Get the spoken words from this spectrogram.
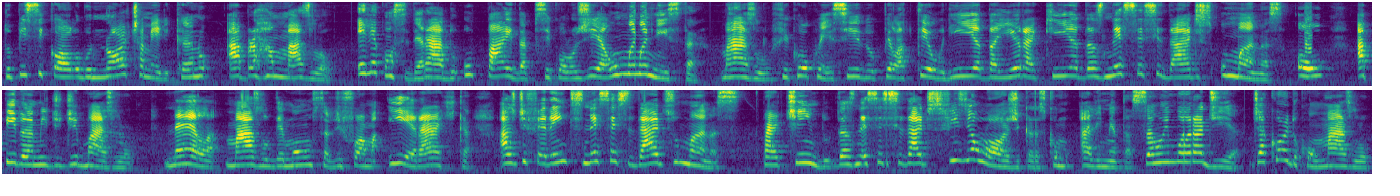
do psicólogo norte-americano Abraham Maslow. Ele é considerado o pai da psicologia humanista. Maslow ficou conhecido pela teoria da hierarquia das necessidades humanas, ou a pirâmide de Maslow. Nela, Maslow demonstra de forma hierárquica as diferentes necessidades humanas, partindo das necessidades fisiológicas, como alimentação e moradia. De acordo com Maslow,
